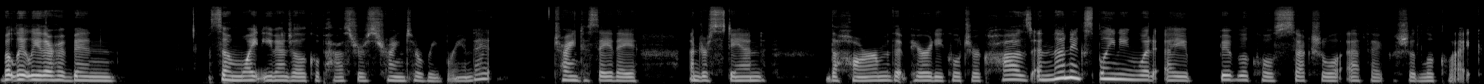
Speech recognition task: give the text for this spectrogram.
But lately there have been some white evangelical pastors trying to rebrand it, trying to say they understand the harm that purity culture caused and then explaining what a biblical sexual ethic should look like.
